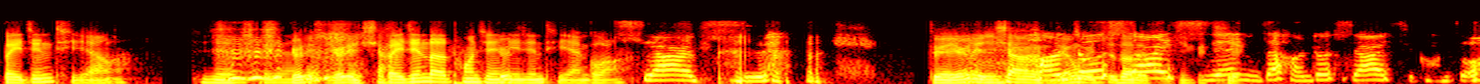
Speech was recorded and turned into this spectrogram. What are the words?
北京体验了，已经 有点有点像，北京的通勤你已经体验过了。西二旗，对，有点像杭州人为制造西二的北京的旗，铁。你在杭州西二旗工作，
